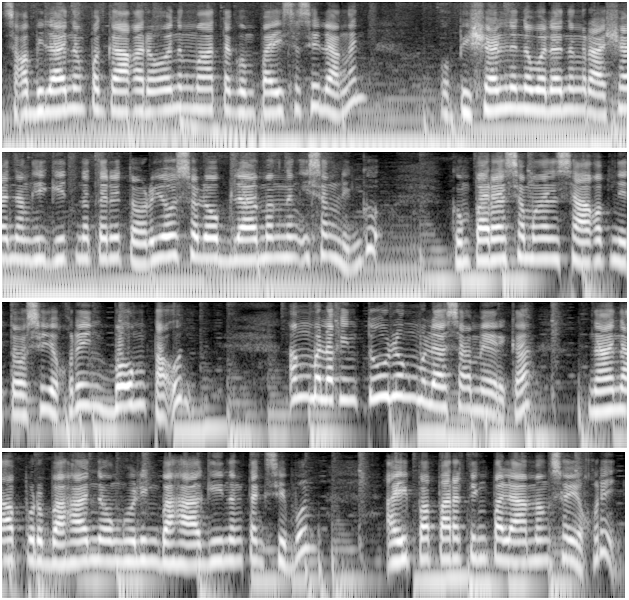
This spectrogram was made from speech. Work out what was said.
Sa kabila ng pagkakaroon ng mga tagumpay sa silangan, opisyal na nawala ng Russia ng higit na teritoryo sa loob lamang ng isang linggo kumpara sa mga nasakop nito sa Ukraine buong taon. Ang malaking tulong mula sa Amerika na naapurbahan noong huling bahagi ng tagsibol ay paparating pa lamang sa Ukraine.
